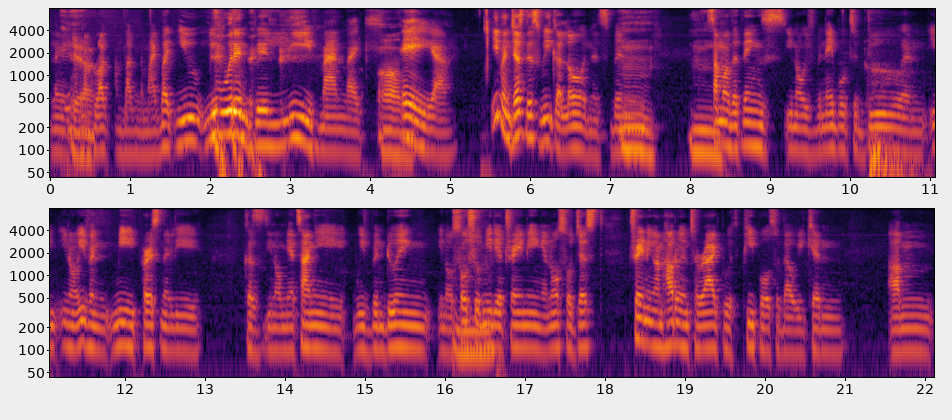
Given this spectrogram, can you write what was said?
let me, Yeah. I'm, block, I'm blocking the mic, but you, you wouldn't believe, man. Like, Um, hey, yeah. Even just this week alone, it's been mm, Mm. some of the things you know we've been able to do, ah. and you know even me personally, because you know Mietani, we've been doing you know social mm. media training and also just training on how to interact with people so that we can, um,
